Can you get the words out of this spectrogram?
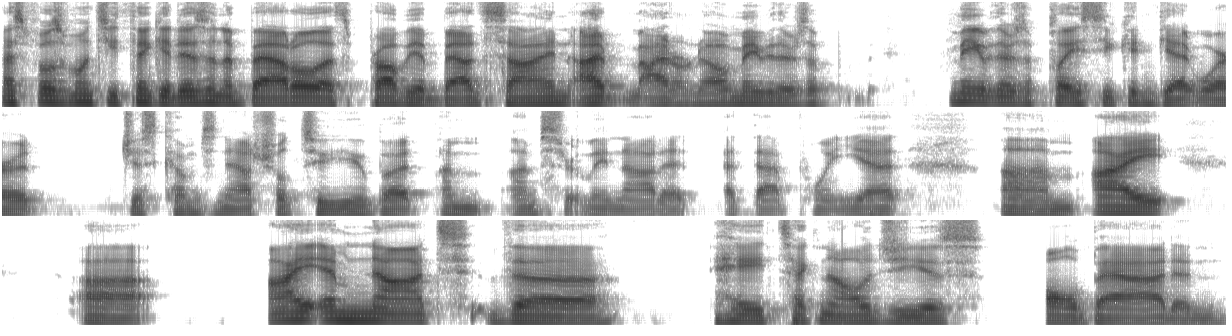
I suppose once you think it isn't a battle, that's probably a bad sign. I I don't know. Maybe there's a maybe there's a place you can get where it just comes natural to you, but I'm I'm certainly not at at that point yet. Um, I uh, I am not the hey technology is all bad and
